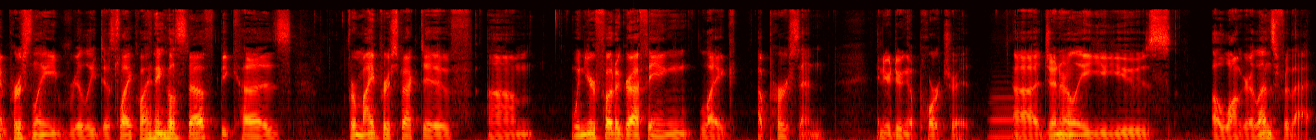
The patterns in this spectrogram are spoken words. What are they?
I personally really dislike wide angle stuff because, from my perspective, um, when you're photographing like a person and you're doing a portrait, uh, generally you use a longer lens for that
